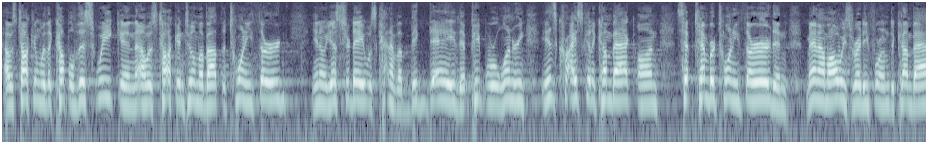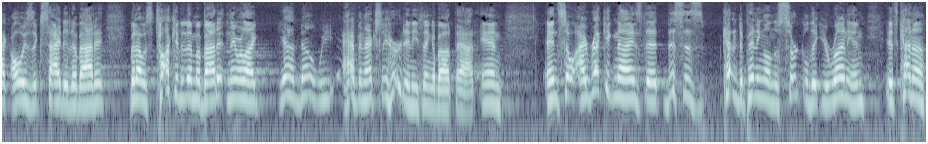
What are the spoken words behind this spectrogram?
I was talking with a couple this week, and I was talking to them about the 23rd. You know, yesterday was kind of a big day that people were wondering, is Christ going to come back on September 23rd? And man, I'm always ready for him to come back, always excited about it. But I was talking to them about it, and they were like, yeah, no, we haven't actually heard anything about that. And and so I recognize that this is kind of depending on the circle that you run in, it's kind of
